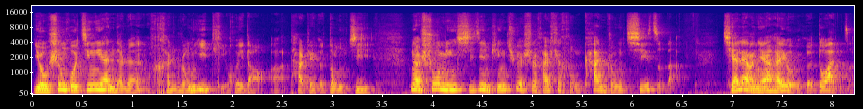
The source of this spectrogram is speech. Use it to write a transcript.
有生活经验的人很容易体会到啊，他这个动机。那说明习近平确实还是很看重妻子的。前两年还有一个段子，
